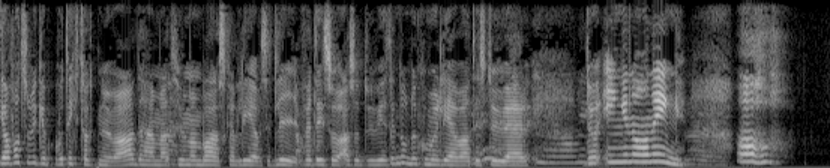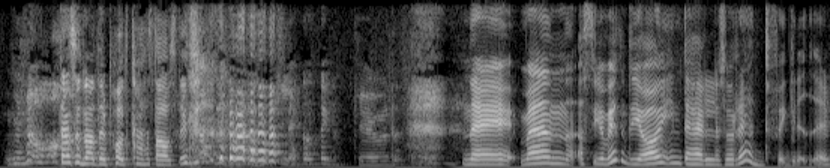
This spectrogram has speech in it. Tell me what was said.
jag har fått så mycket på TikTok nu va, det här med att hur man bara ska leva sitt liv. För det är så, alltså du vet inte om du kommer leva tills du är... Du har ingen aning! Åh, that's another podcast avsnitt. Nej men alltså jag vet inte, jag är inte heller så rädd för grejer.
